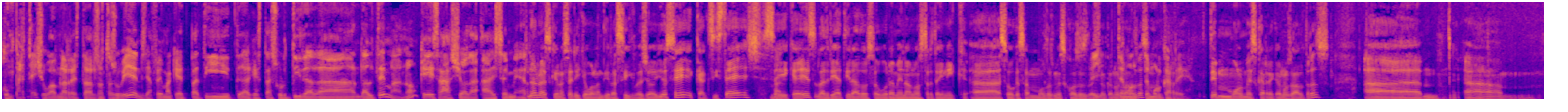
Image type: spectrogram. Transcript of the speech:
Comparteixo amb la resta dels nostres oients. Ja fem aquest petit, aquesta sortida de, del tema, no? Què és això de ASMR? no, no, és que no sé ni què volen dir les sigles. Jo, jo sé que existeix, sé Va. que és. L'Adrià Tirado, segurament, el nostre tècnic, uh, segur que sap moltes més coses d'això que té, molt, nosaltres. té molt carrer. té molt més carrer que nosaltres. Uh, uh,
